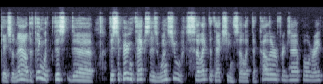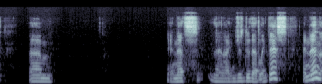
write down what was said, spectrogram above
okay so now the thing with this the disappearing text is once you select the text you can select the color for example right? Um and that's then I can just do that like this. And then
